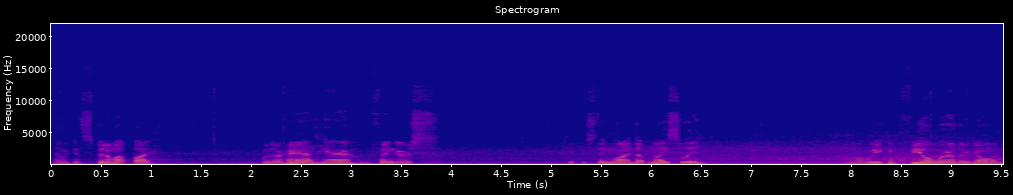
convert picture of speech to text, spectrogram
And we can spin them up by with our hand here, with our fingers. Get this thing lined up nicely. We can feel where they're going.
